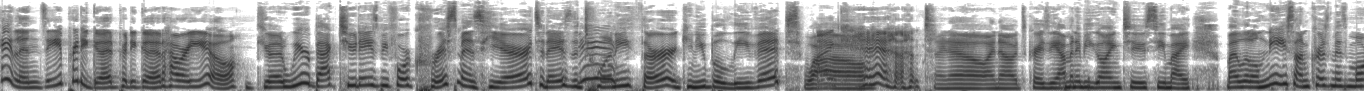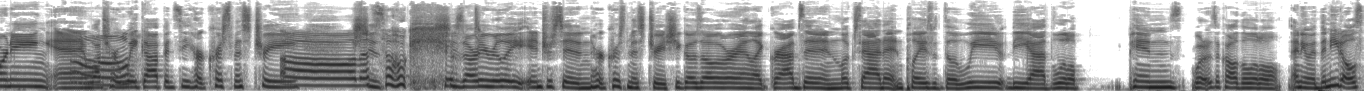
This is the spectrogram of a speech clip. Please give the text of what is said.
Hey, Lindsay. Pretty good. Pretty good. How are you? Good. We're back two days before Christmas here. Today is the 23rd. Can you believe it? Wow. I can't. I know. I know. It's crazy. I'm going to be going to see my, my little niece on Christmas morning and watch her wake up and see her Christmas tree. Oh, that's She's- so cute. She's already really interested in her Christmas tree. She goes over and like grabs it and looks at it and plays with the leaf, the, uh, the little pins. What was it called? The little, anyway, the needles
